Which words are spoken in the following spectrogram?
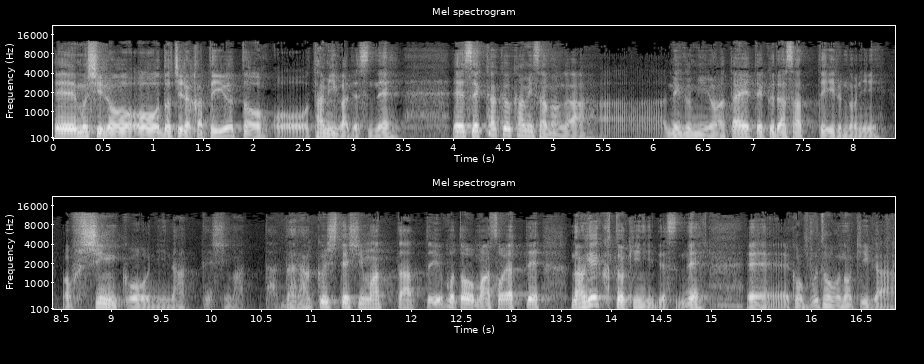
えー、むしろどちらかというと民がですねえせっかく神様が恵みを与えてくださっているのに、まあ、不信仰になってしまった。堕落してしまったということを、まあ、そうやって嘆く時にですね、えー、こうブドウの木が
